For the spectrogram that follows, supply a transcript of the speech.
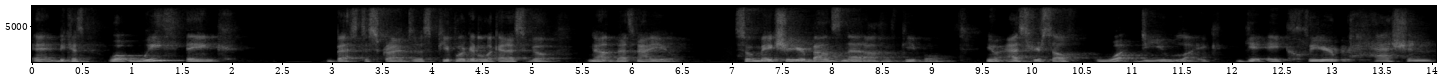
And because what we think best describes us people are going to look at us and go no that's not you. So make sure you're bouncing that off of people you know ask yourself what do you like get a clear passion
